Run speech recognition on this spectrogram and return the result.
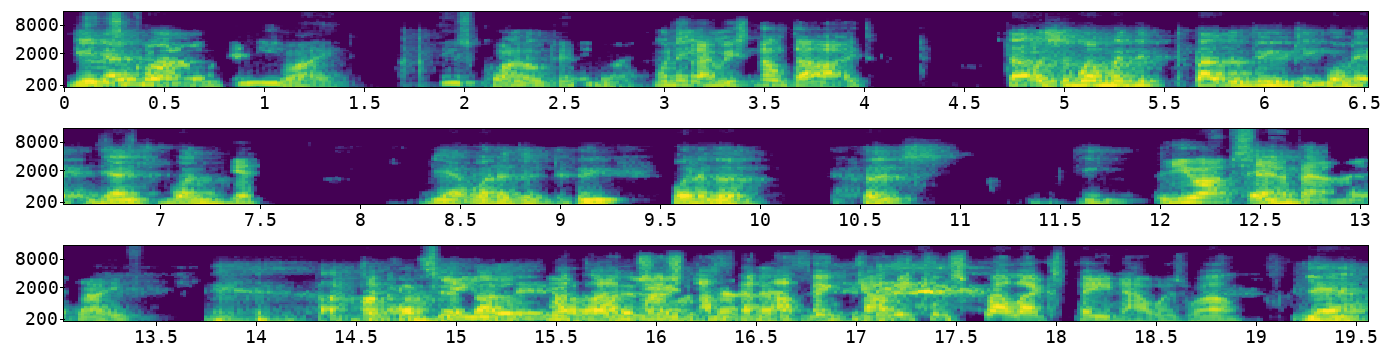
He You was know quite what? old anyway. He was quite old anyway. When it- So he still died. That was the one with the, about the voodoo, wasn't it? And there's one. Yeah. Yeah, one of the who one of the hoods. He, Are you upset James- about that, Dave? I I don't know, can I'm see just you're- fascinated I'm- I'm just- I, I think Gary can spell XP now as well. Yeah,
